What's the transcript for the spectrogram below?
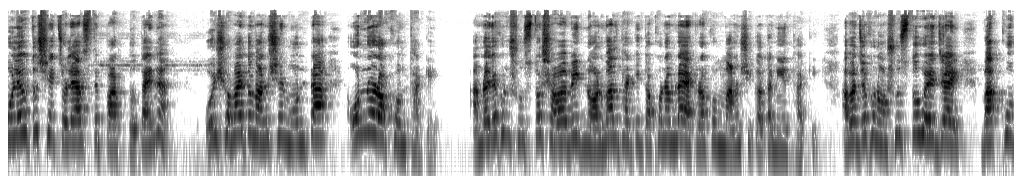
বলেও তো সে চলে আসতে পারতো, তাই না? ওই সময় তো মানুষের মনটা অন্য রকম থাকে। আমরা যখন সুস্থ, স্বাভাবিক নর্মাল থাকি, তখন আমরা একরকম মানসিকতা নিয়ে থাকি। আবার যখন অসুস্থ হয়ে যাই বা খুব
